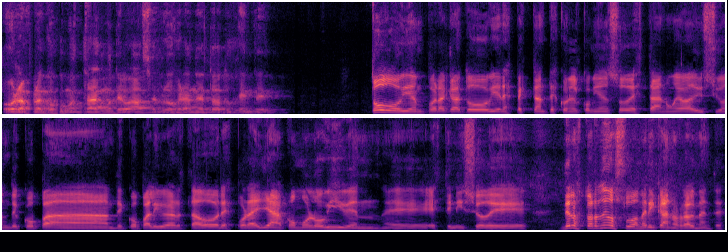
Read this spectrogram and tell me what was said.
Hola, Flaco, ¿cómo estás? ¿Cómo te va? Saludos grandes a toda tu gente. Todo bien por acá, todo bien, expectantes con el comienzo de esta nueva edición de Copa, de Copa Libertadores. Por allá, ¿cómo lo viven eh, este inicio de, los torneos sudamericanos realmente?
